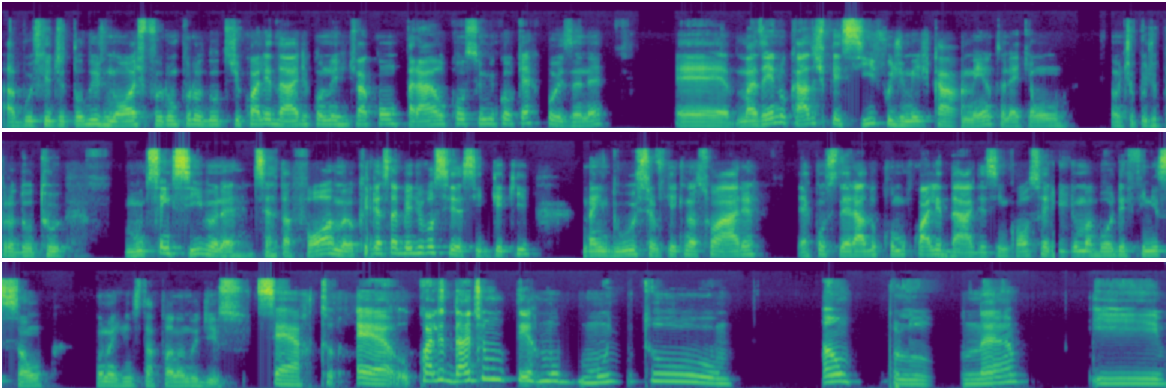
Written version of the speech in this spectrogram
a busca de todos nós por um produto de qualidade quando a gente vai comprar ou consumir qualquer coisa, né? É, mas aí no caso específico de medicamento, né, que é um, é um tipo de produto muito sensível, né, de certa forma. Eu queria saber de você, assim, o que que na indústria, o que que na sua área é considerado como qualidade, assim, qual seria uma boa definição quando a gente está falando disso? Certo. É, qualidade é um termo muito amplo, né? E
